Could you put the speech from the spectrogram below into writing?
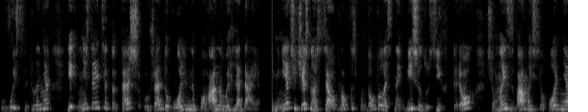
висвітлення. Як мені здається, то теж уже доволі непогано виглядає. І мені, якщо чесно, ось ця обробка сподобалась найбільше з усіх трьох, що ми з вами сьогодні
